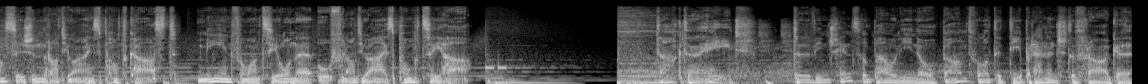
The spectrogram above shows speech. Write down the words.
Das ist ein Radio 1 Podcast. Mehr Informationen auf radio1.ch. Dr. Age. Der Vincenzo Paolino beantwortet die brennendsten Fragen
